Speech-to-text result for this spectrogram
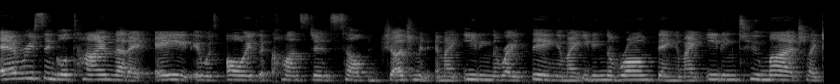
every single time that I ate, it was always a constant self judgment. Am I eating the right thing? Am I eating the wrong thing? Am I eating too much? Like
